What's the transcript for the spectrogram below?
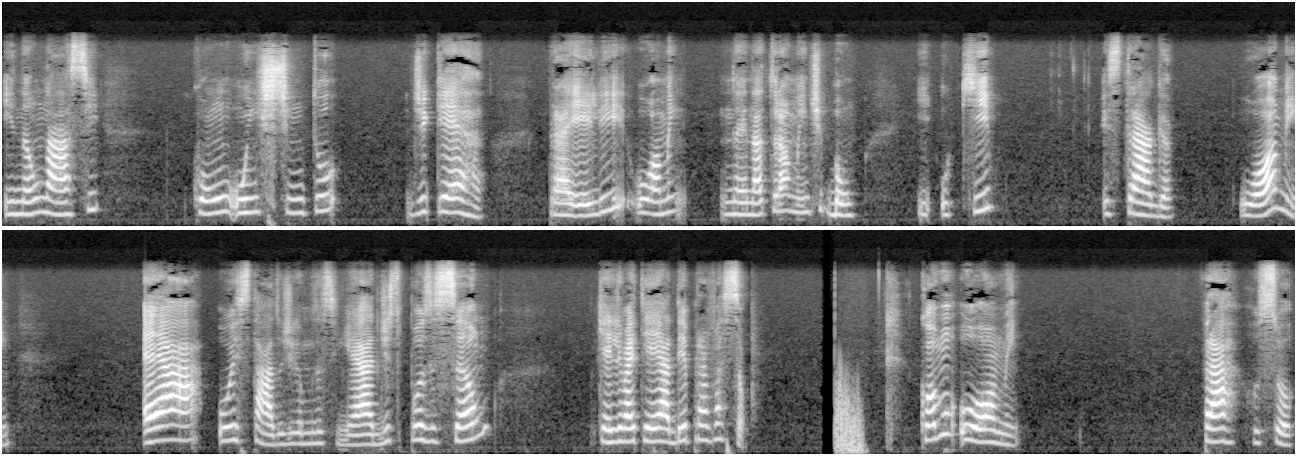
e não nasce com o instinto de guerra. Para ele, o homem é naturalmente bom. E o que estraga o homem é a, o estado, digamos assim, é a disposição que ele vai ter a depravação. como o homem, para Rousseau,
